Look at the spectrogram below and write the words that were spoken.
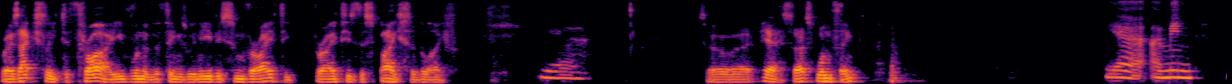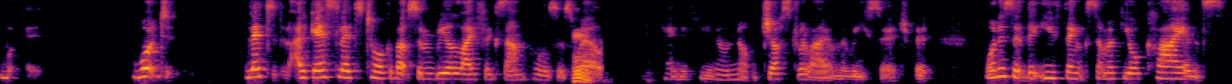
whereas actually to thrive, one of the things we need is some variety. Variety is the spice of life. Yeah. So uh, yeah, so that's one thing. Yeah, I mean, what? Let's. I guess let's talk about some real life examples as Mm. well. Kind of, you know, not just rely on the research, but what is it that you think some of your clients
